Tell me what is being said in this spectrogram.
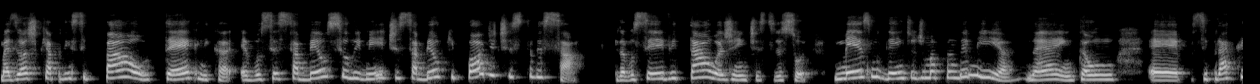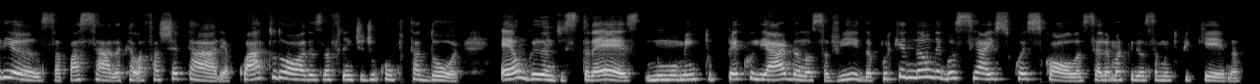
mas eu acho que a principal técnica é você saber o seu limite, saber o que pode te estressar para você evitar o agente estressor, mesmo dentro de uma pandemia, né? Então, é, se para a criança passar naquela faixa etária quatro horas na frente de um computador é um grande estresse num momento peculiar da nossa vida, por que não negociar isso com a escola, se ela é uma criança muito pequena?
